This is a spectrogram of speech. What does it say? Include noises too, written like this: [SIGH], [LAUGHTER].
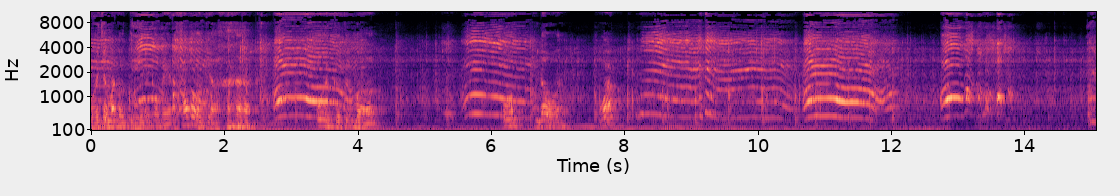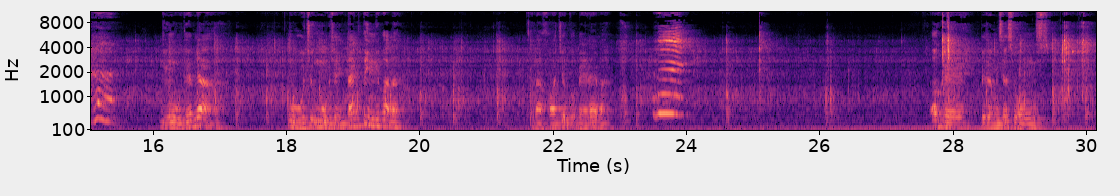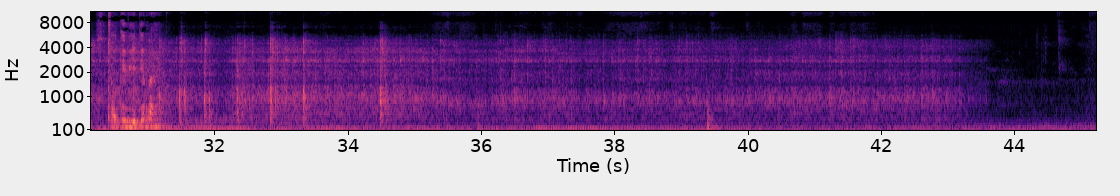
mới chờ mắt đầu tí cậu bé đã khóc rồi kìa [LAUGHS] ôi cửa tự mở ô đi đâu rồi what đi ngủ tiếp nhá ngủ chịu ngủ chỉ anh tanh tinh các bạn ạ thật là khó chịu cậu bé này mà ok, bây giờ mình sẽ xuống chỗ tivi tiếp này.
